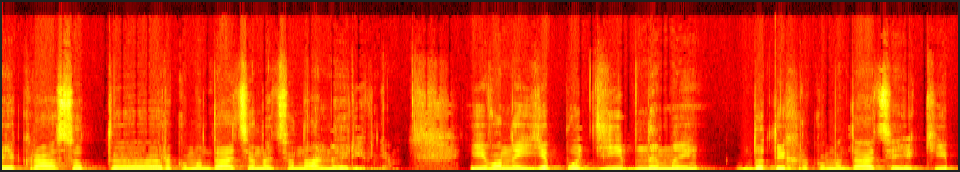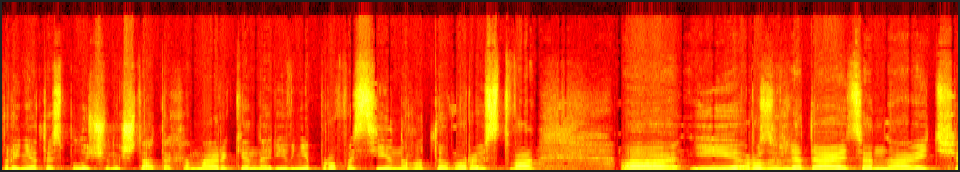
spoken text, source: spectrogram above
якраз от е, рекомендація національного рівня. І вони є подібними до тих рекомендацій, які прийняті в Сполучених Штатах Америки на рівні професійного товариства. І розглядається навіть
